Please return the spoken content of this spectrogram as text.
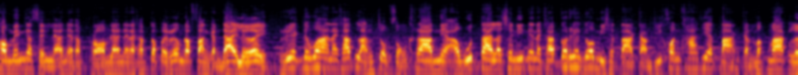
คอมเมนต์กันเสร็จแล้วเนี่ยถ้าพร้อมแล้วเนี่ยนะครับก็ไปเริ่มรับฟังกันได้เลย เรียกได้ว่านะครับหลังจบสงครามเนี่ยอาวุธแต่ละชนิดเนี่ยนะครับก็เรียกได้ว่ามีชะตากรรมที่ค่อนข้างที่จะต่างกันมาก ๆ เล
